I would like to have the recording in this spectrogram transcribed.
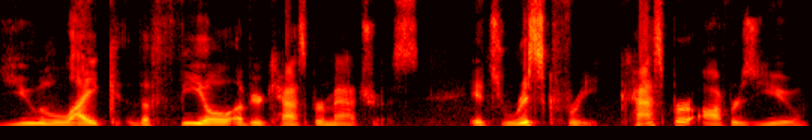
you like the feel of your Casper mattress. It's risk free. Casper offers you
